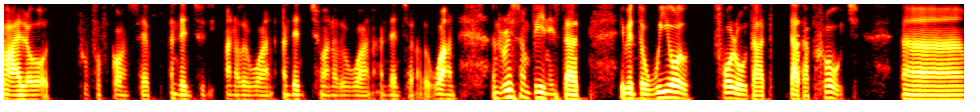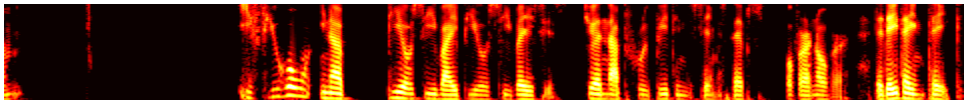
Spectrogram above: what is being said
pilot, proof of concept, and then to another one, and then to another one, and then to another one. And the reason being is that even though we all follow that that approach, um, if you go in a POC by POC basis, you end up repeating the same steps over and over. The data intake,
